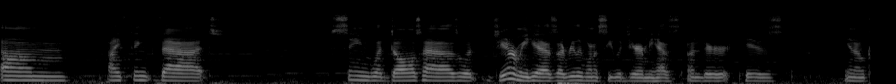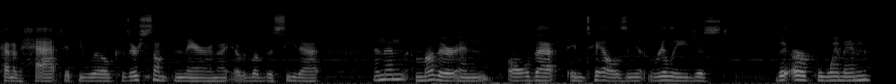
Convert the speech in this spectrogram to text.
Um, I think that seeing what Dolls has, what Jeremy has, I really want to see what Jeremy has under his, you know, kind of hat, if you will, because there's something there, and I, I would love to see that. And then Mother and all that entails, you know, really just the Earp women,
